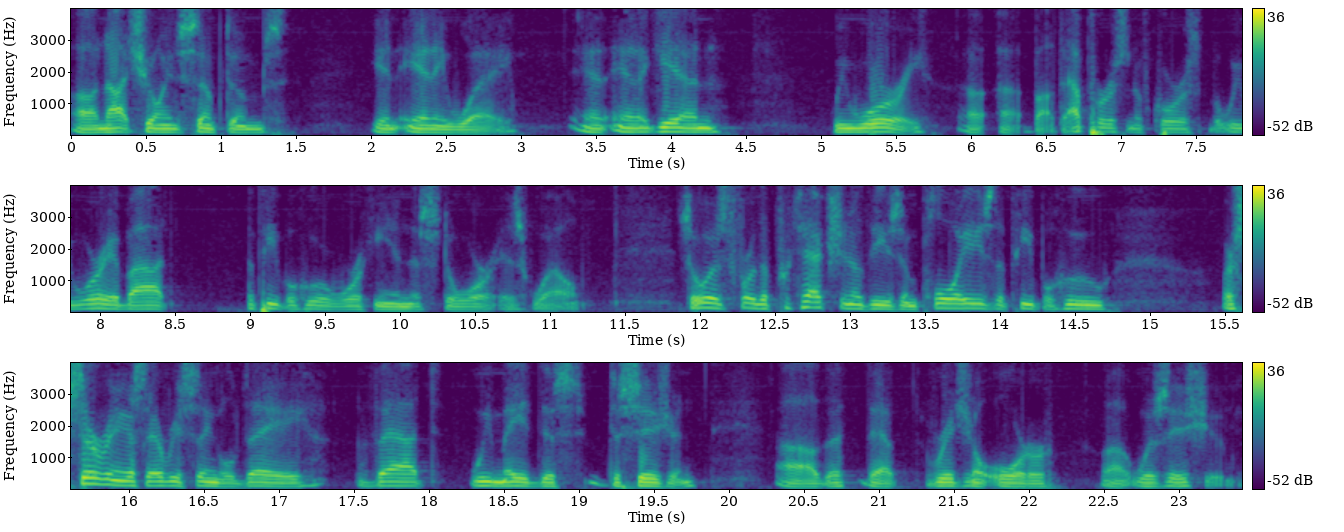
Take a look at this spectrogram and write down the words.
uh, not showing symptoms in any way. And, and again, we worry uh, about that person, of course, but we worry about the people who are working in the store as well. So, as for the protection of these employees, the people who are serving us every single day, that we made this decision, uh, that that original order uh, was issued.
